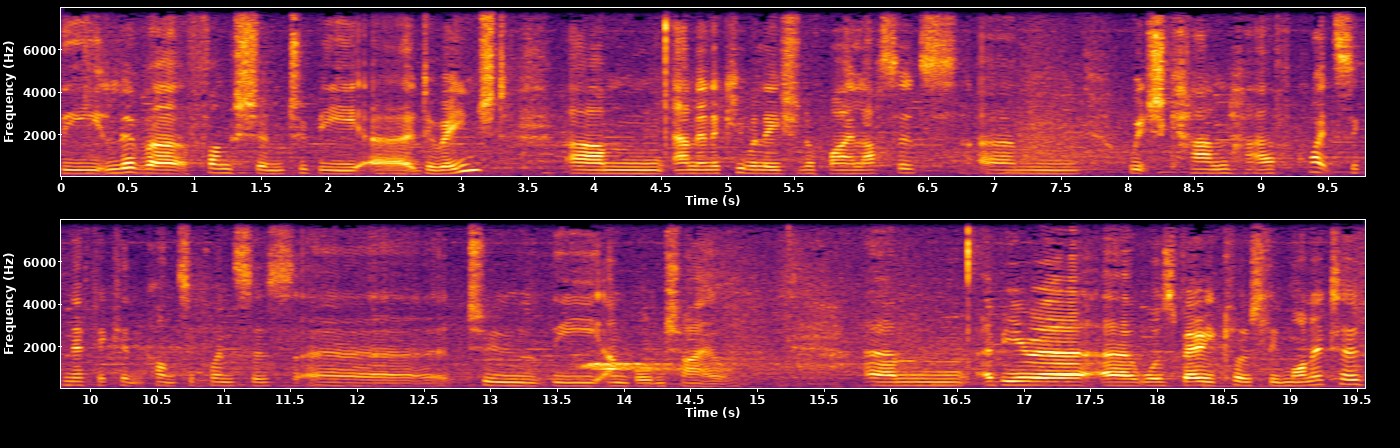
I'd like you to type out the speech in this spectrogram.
the liver function to be uh, deranged um, and an accumulation of bile acids, um, which can have quite significant consequences uh, to the unborn child. Um, Abeera uh, was very closely monitored.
